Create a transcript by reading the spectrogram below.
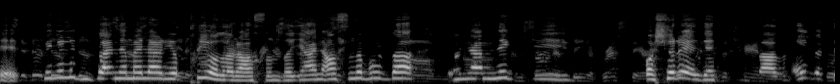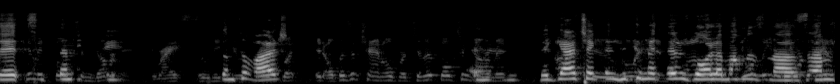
e, belirli düzenlemeler yapıyorlar aslında. Yani aslında burada önemli bir başarı elde etmemiz lazım. Elbette sistemik bir sıkıntı var. Ve gerçekten hükümetleri zorlamamız lazım.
